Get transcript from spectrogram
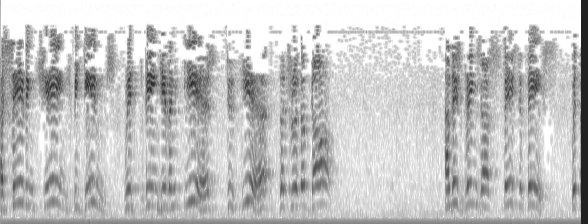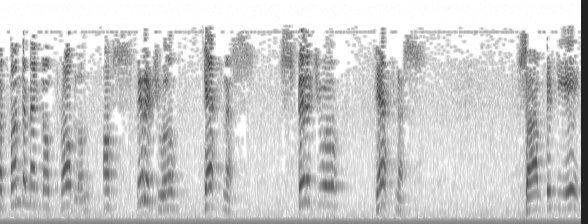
A saving change begins with being given ears to hear the truth of God. And this brings us face to face with the fundamental problem of spiritual deafness. Spiritual deafness. Psalm 58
